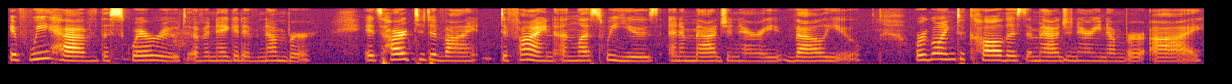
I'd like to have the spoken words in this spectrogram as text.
If we have the square root of a negative number, it's hard to divine, define unless we use an imaginary value. We're going to call this imaginary number i.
